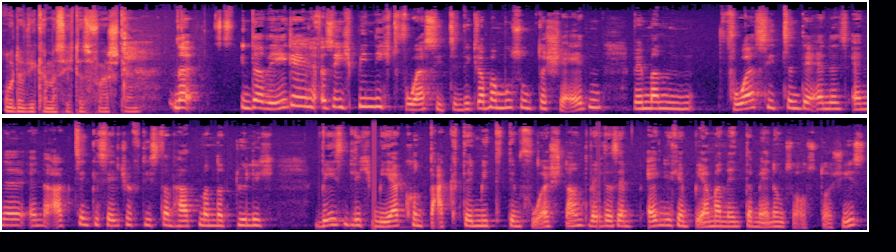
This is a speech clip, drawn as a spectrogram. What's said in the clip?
oder wie kann man sich das vorstellen? Na, in der Regel, also ich bin nicht Vorsitzende. Ich glaube, man muss unterscheiden, wenn man Vorsitzende eines, eine, einer Aktiengesellschaft ist, dann hat man natürlich wesentlich mehr Kontakte mit dem Vorstand, weil das ein, eigentlich ein permanenter Meinungsaustausch ist.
